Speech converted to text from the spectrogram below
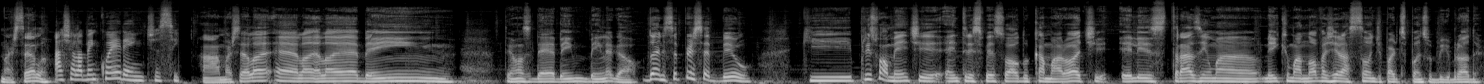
Marcela? Acho ela bem coerente, assim. Ah, a Marcela, ela, ela é bem. Tem umas ideias bem, bem legal. Dani, você percebeu que, principalmente entre esse pessoal do camarote, eles trazem uma meio que uma nova geração de participantes do Big Brother?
